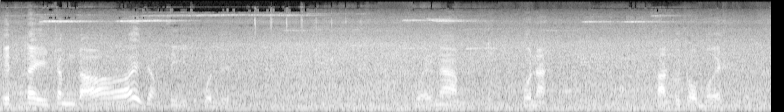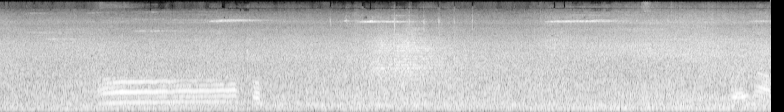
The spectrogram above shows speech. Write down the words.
เฮ็ดได้จังได้จังสีทุกคนเลย สวยงามคนนะท่านผู้ชมเอ้ยอ๋อครับสวยงาม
